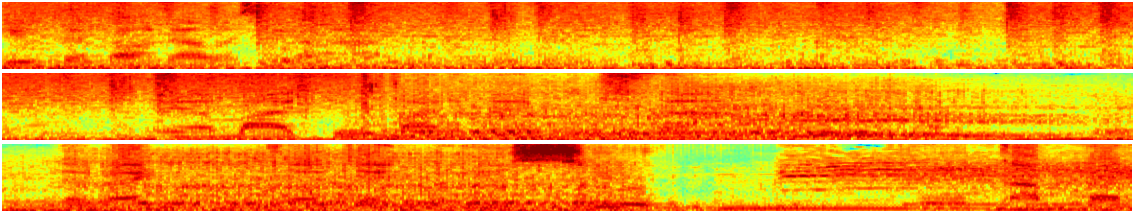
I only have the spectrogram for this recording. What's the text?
trước cái con đó mình sẽ nói là Ờ, ba chú ba này của chúng ta. Direct có trang bị siêu của Captain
